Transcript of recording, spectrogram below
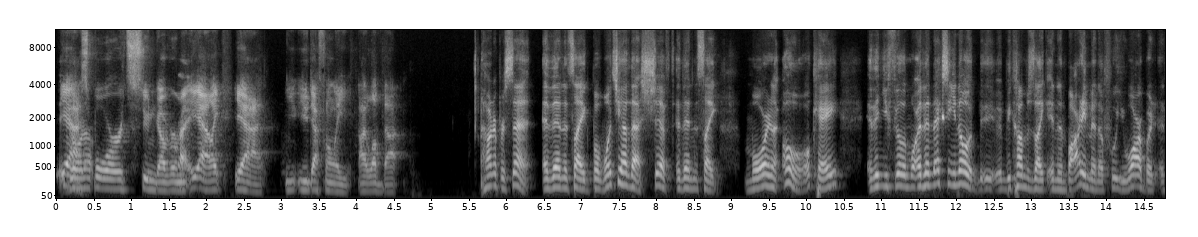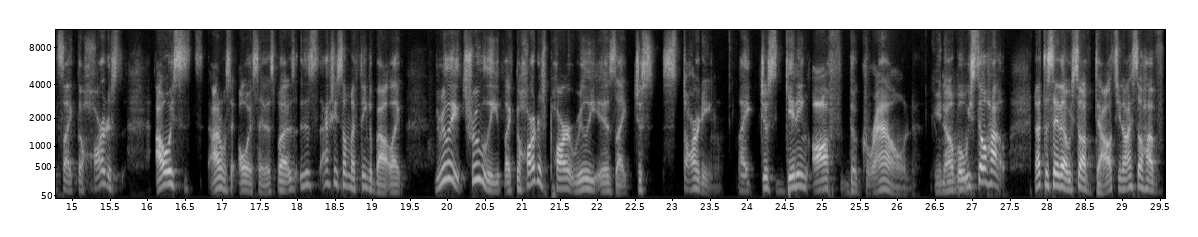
yeah sports student government right. yeah like yeah you, you definitely i love that Hundred percent. And then it's like, but once you have that shift, and then it's like more, and like, oh, okay. And then you feel it more, and then next thing you know, it, it becomes like an embodiment of who you are. But it's like the hardest. I always, I don't say always say this, but this is actually something I think about. Like, really, truly, like the hardest part really is like just starting, like just getting off the ground. you know, but we still have not to say that we still have doubts, you know, I still have,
